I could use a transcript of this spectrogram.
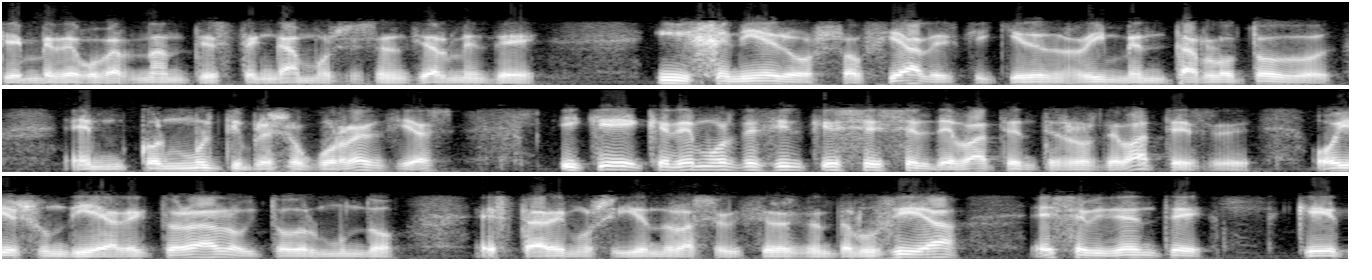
que en vez de gobernantes tengamos esencialmente ingenieros sociales que quieren reinventarlo todo con múltiples ocurrencias y que queremos decir que ese es el debate entre los debates. Eh, hoy es un día electoral, hoy todo el mundo estaremos siguiendo las elecciones de Andalucía. Es evidente que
